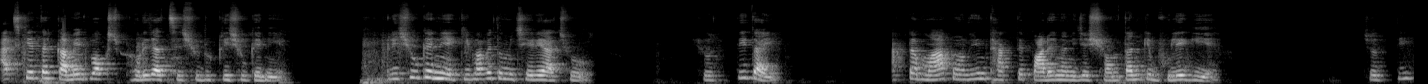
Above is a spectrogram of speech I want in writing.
আজকে তার কমেন্ট বক্স ভরে যাচ্ছে শুধু কৃষুকে নিয়ে। কৃষুকে নিয়ে কীভাবে তুমি ছেড়ে আছো? সত্যি তাই? একটা মা কোনোদিন থাকতে পারে না নিজের সন্তানকে ভুলে গিয়ে। সত্যি,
